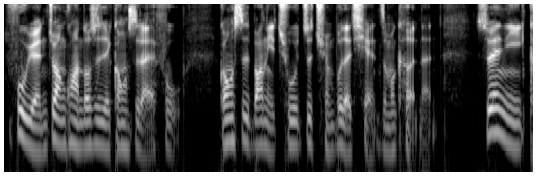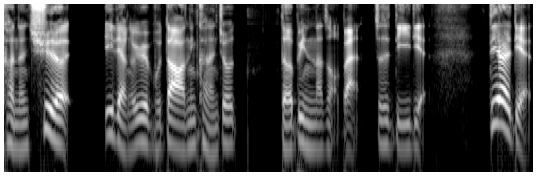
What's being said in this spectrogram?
复原状况都是公司来付，公司帮你出这全部的钱，怎么可能？所以你可能去了一两个月不到，你可能就得病，那怎么办？这是第一点。第二点，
